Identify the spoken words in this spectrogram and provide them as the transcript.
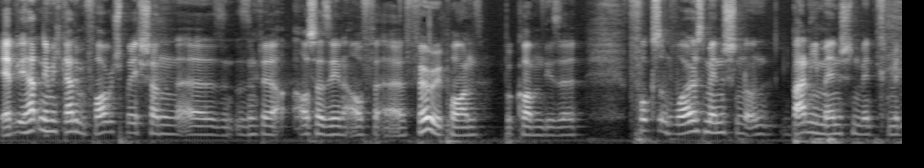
Wir, wir hatten nämlich gerade im Vorgespräch schon, äh, sind, sind wir aus Versehen auf äh, Furry Porn bekommen. Diese Fuchs- und Wolfsmenschen und Bunny-Menschen mit, mit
